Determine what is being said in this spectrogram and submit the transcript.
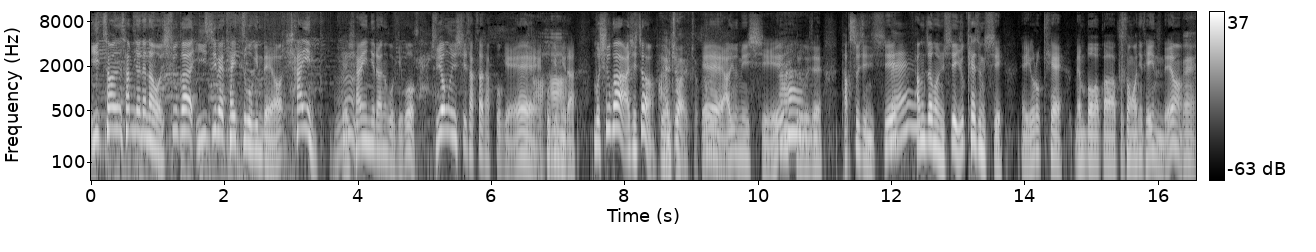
2003년에 나온 슈가 2집의 타이틀곡인데요. Shine. 네, Shine이라는 곡이고 주영훈 씨 작사 작곡의 아하. 곡입니다. 뭐 슈가 아시죠? 알죠, 알죠. 예. 아유미 씨 아. 그리고 이제 박수진 씨, 네. 황정음 씨, 육혜승 씨 예, 이렇게 멤버가 구성원이 돼 있는데요. 네.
